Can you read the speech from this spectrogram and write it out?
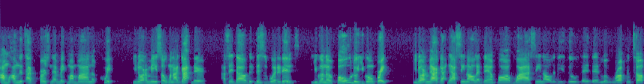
I'm I'm the type of person that make my mind up quick. You know what I mean? So when I got there, I said, dog, this is what it is. You gonna fold or you gonna break? You know what I mean? I got there, I seen all that damn barbed wire, I seen all of these dudes that, that look rough and tough.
